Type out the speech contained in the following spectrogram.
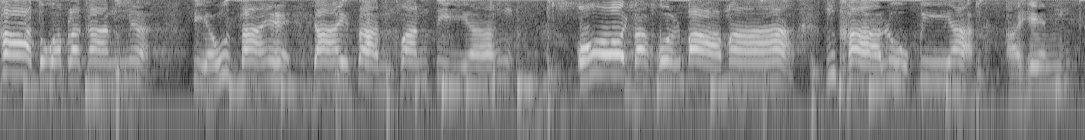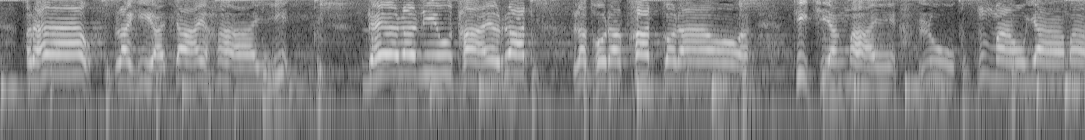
ฆ่าตัวประกันเนี่ยเสียวใสใจสั่นควันเสียง โอ้ยบางคนบ้ามาฆ่าลูกเมียเห็นแล้วละเหียใจหาย เดรนิวถ่ายรัฐ และโทรทัศน์ก็เราที่เชียงใหม่ ลูกเมายามา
